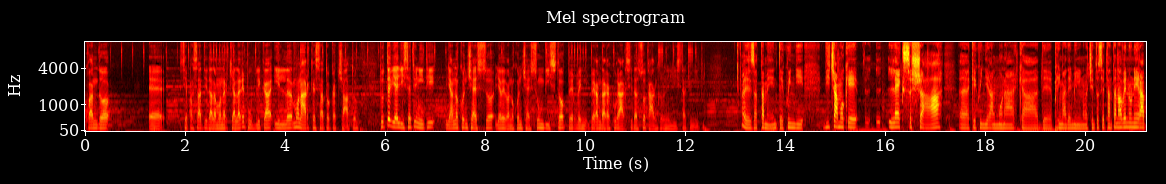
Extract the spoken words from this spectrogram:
quando eh, si è passati dalla monarchia alla repubblica, il monarca è stato cacciato. Tuttavia gli Stati Uniti gli, hanno concesso, gli avevano concesso un visto per, ven- per andare a curarsi dal suo cancro negli Stati Uniti. Eh, Esattamente, quindi diciamo che l'ex Shah, eh, che quindi era il monarca de- prima del 1979, non era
